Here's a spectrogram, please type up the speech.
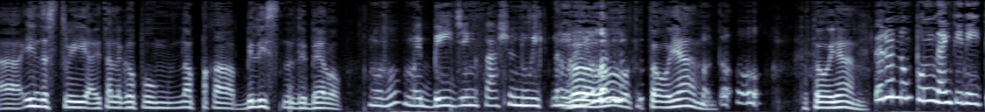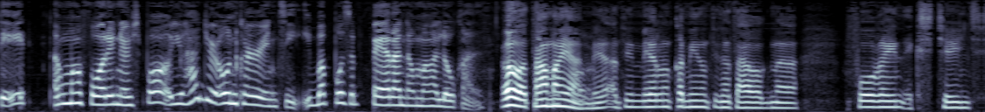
uh, industry ay talaga pong napakabilis na develop. Oo, may Beijing Fashion Week na Oo, ngayon. oh, totoo yan. Totoo. Totoo yan. Pero nung pong 1988, ang mga foreigners po, you had your own currency. Iba po sa pera ng mga local. Oo, oh, tama yan. May, meron kami nung tinatawag na Foreign Exchange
